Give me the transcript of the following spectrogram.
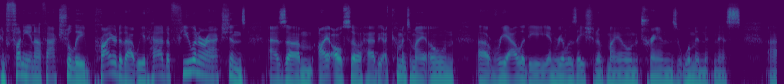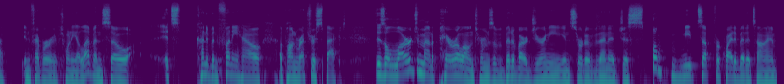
And funny enough, actually, prior to that, we had had a few interactions as um, I also had come into my own uh, reality and realization of my own trans womanness uh, in February of 2011. So it's kind of been funny how, upon retrospect, there's a large amount of parallel in terms of a bit of our journey, and sort of then it just boom meets up for quite a bit of time.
